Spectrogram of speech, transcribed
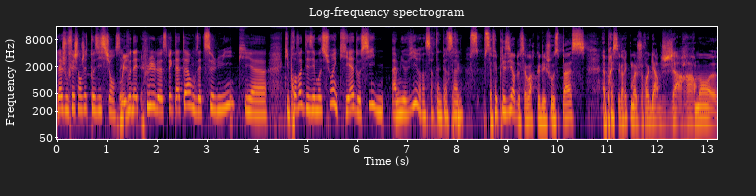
Là, je vous fais changer de position. C'est que vous n'êtes plus le spectateur, vous êtes celui qui, euh, qui provoque des émotions et qui aide aussi à mieux vivre certaines personnes. Ça fait, plaisir de savoir que des choses passent. Après, c'est vrai que moi, je regarde rarement. Euh,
